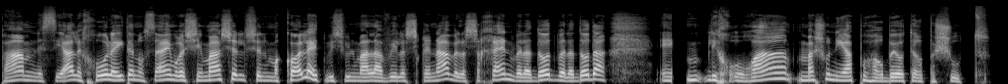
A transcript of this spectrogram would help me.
פעם נסיעה לחו"ל, היית נוסע עם רשימה של, של מכולת בשביל מה להביא לשכנה ולשכן ולדוד ולדודה. אה, לכאורה, משהו נהיה פה הרבה יותר פשוט.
